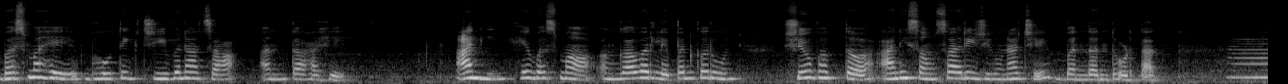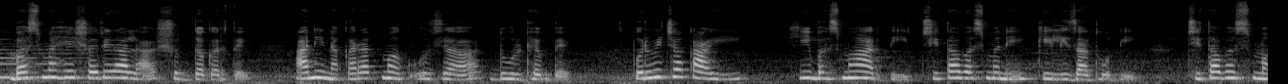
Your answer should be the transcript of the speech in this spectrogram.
भस्म हे भौतिक जीवनाचा अंत आहे. आणि हे भस्म अंगावर लेपन करून शिवभक्त आणि संसारी जीवनाचे बंधन तोडतात. भस्म हे शरीराला शुद्ध करते. आणि नकारात्मक ऊर्जा दूर ठेवते. पूर्वीच्या काळी ही भस्म आरती चिताभस्मने केली जात होती. चिताभस्म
